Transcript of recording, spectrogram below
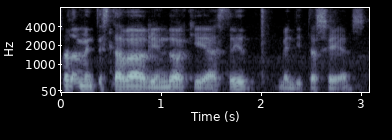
Solamente estaba viendo aquí a Astrid, bendita seas,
